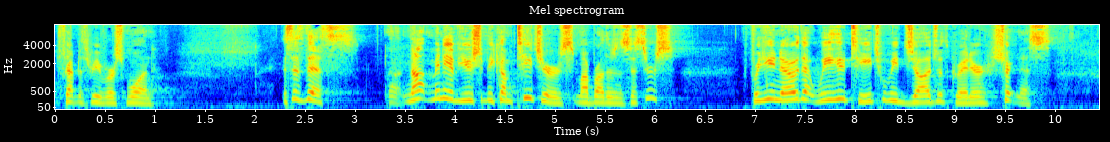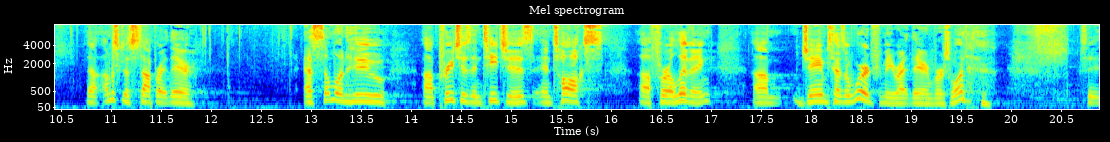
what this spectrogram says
chapter 3, verse 1. It says this uh, Not many of you should become teachers, my brothers and sisters, for you know that we who teach will be judged with greater strictness. Now, I'm just going to stop right there. As someone who uh, preaches and teaches and talks uh, for a living, um, James has a word for me right there in verse 1. So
